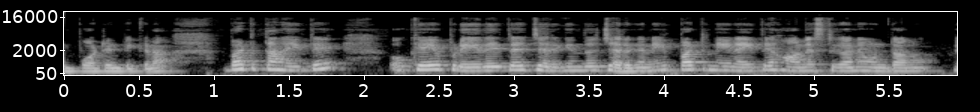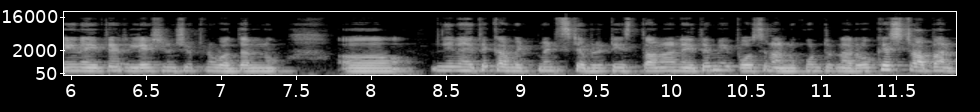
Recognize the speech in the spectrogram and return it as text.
ఇంపార్టెంట్ ఇక్కడ. బట్ తనైతే ఓకే ఇప్పుడు ఏదైతే జరిగిందో జరగని బట్ నేనైతే హానెస్ట్గానే ఉంటాను. నేనైతే రిలేషన్షిప్ని వదలను. నేనైతే కమిట్మెంట్ స్టెబిలిటీ ఇస్తాను అని అయితే మీ పర్సన్ అనుకుంటున్నారు. ఓకే స్ట్రబన్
